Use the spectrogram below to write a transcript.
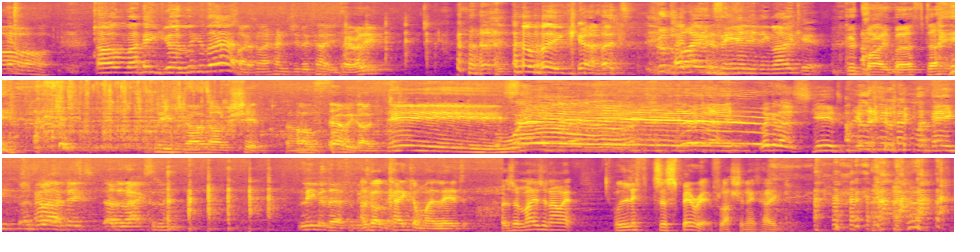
Oh. Oh my god, look at that. So can I hand you the cake? Okay, ready? Oh my god. I never seen anything like it. Goodbye, birthday. Please go. oh shit. Oh, oh there we go. Hey. Wow. Look at that skid. Look at that leg. Oh, Nick's had an accident. Leave it there for the I've got cake on my lid. It's amazing how it lifts a spirit flushing a cake.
